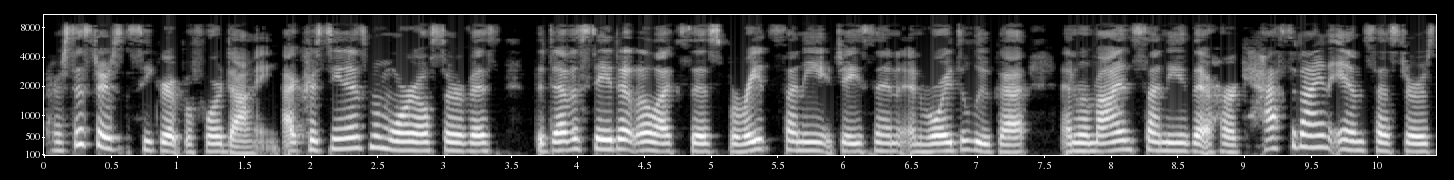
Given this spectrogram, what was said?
her sister's secret before dying. At Christina's memorial service, the devastated Alexis berates Sonny, Jason, and Roy DeLuca, and reminds Sonny that her Cassadine ancestors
